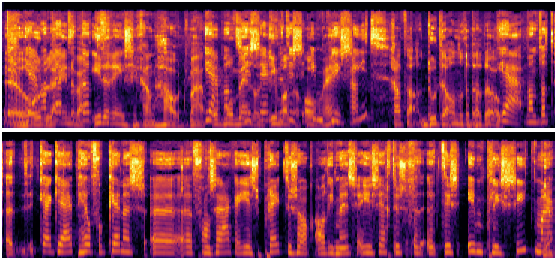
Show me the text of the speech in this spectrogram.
uh, rode ja, lijnen... Dat, waar dat, iedereen zich aan houdt. Maar ja, op het moment dat iemand er overheen gaat, gaat, doet de andere dat ook. Ja, want wat, kijk, jij hebt heel veel kennis van zaken... en je spreekt dus ook al die mensen... en je zegt dus, het is impliciet, maar... Ja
